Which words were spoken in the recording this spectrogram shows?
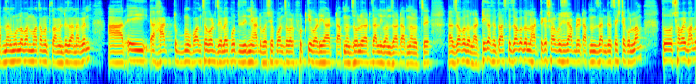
আপনার মূল্যবান মতামত কমেন্টে জানাবেন। আর এই হাট পঞ্চগড় জেলায় প্রতিদিন হাট বসে। পঞ্চগড় ফুটকিবাড়ি হাট, আপনার ঝোলহাট কালীগঞ্জ হাট, আপনার হচ্ছে জগদল হাট। ঠিক আছে? তো আজকে জগদল হাট থেকে সর্বশেষ আপডেট আপনাদের জানার চেষ্টা করলাম। তো সবাই ভালো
